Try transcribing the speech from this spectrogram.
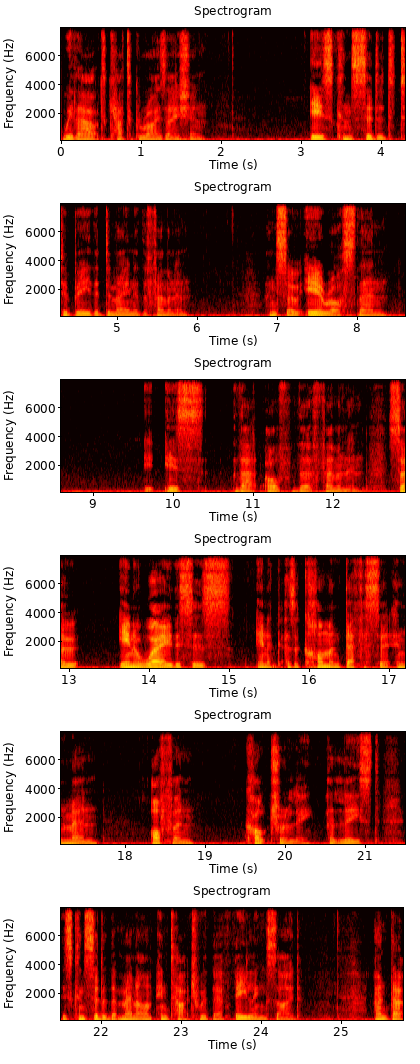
without categorization is considered to be the domain of the feminine. And so Eros then is that of the feminine. So, in a way, this is in a, as a common deficit in men, often culturally at least, is considered that men aren't in touch with their feeling side and that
